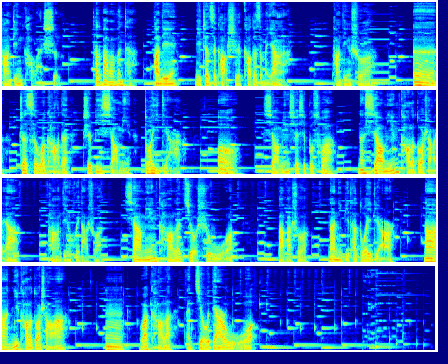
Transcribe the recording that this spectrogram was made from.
胖丁考完试了，他的爸爸问他：“胖丁，你这次考试考得怎么样啊？”胖丁说：“呃，这次我考的只比小明多一点儿。”哦，小明学习不错啊。那小明考了多少呀？胖丁回答说：“小明考了九十五。”爸爸说：“那你比他多一点儿。那你考了多少啊？”“嗯，我考了九点五。”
